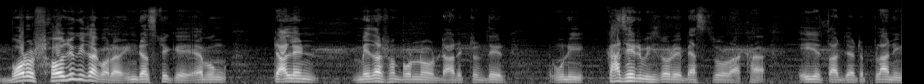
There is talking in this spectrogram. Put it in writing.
বড় সহযোগিতা করা ইন্ডাস্ট্রিকে এবং ট্যালেন্ট মেধা সম্পন্ন ডাইরেক্টরদের উনি কাজের ভিতরে ব্যস্ত রাখা, এই যে তার যে একটা প্ল্যানিং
